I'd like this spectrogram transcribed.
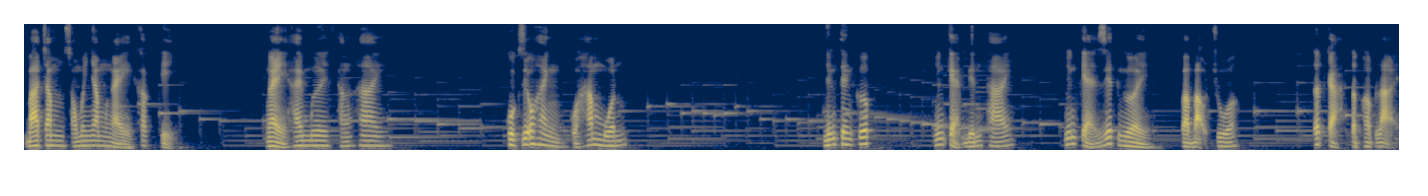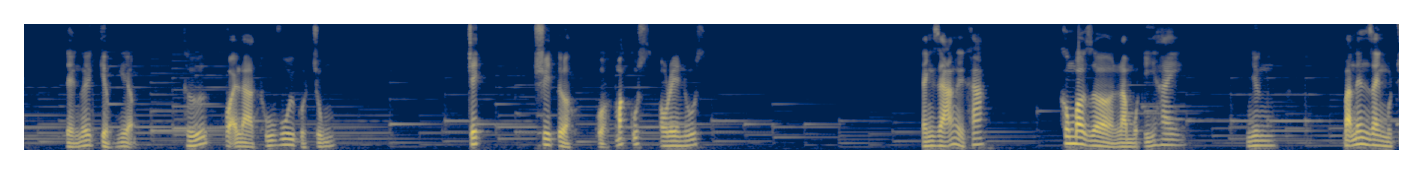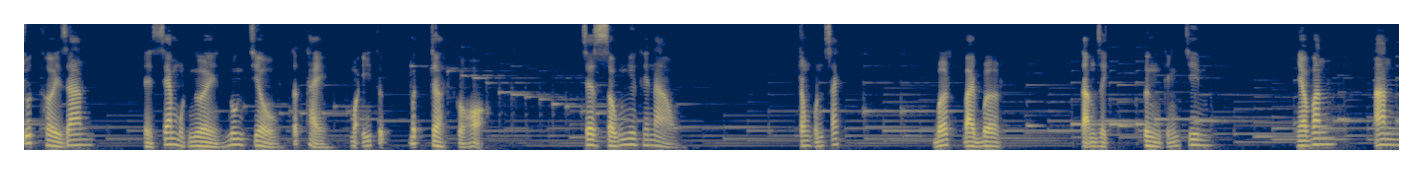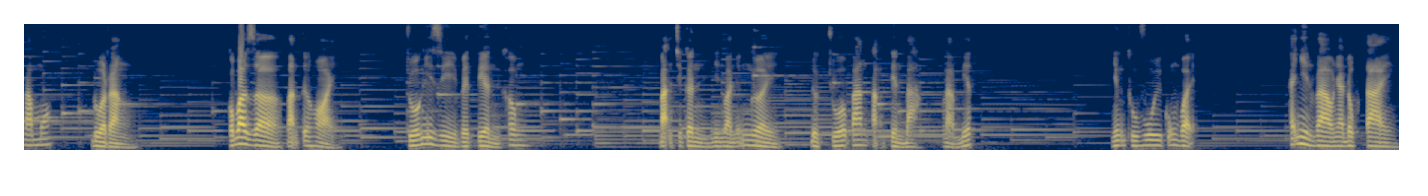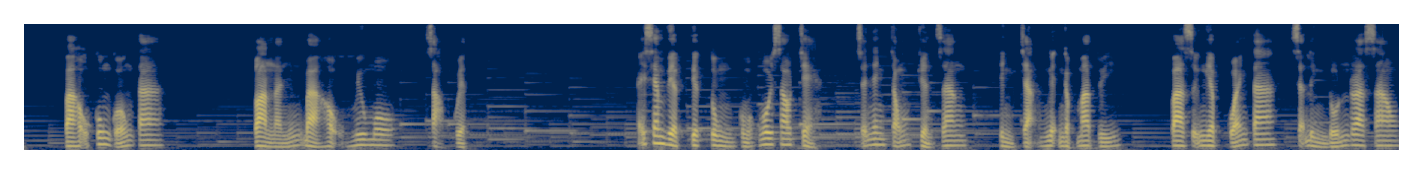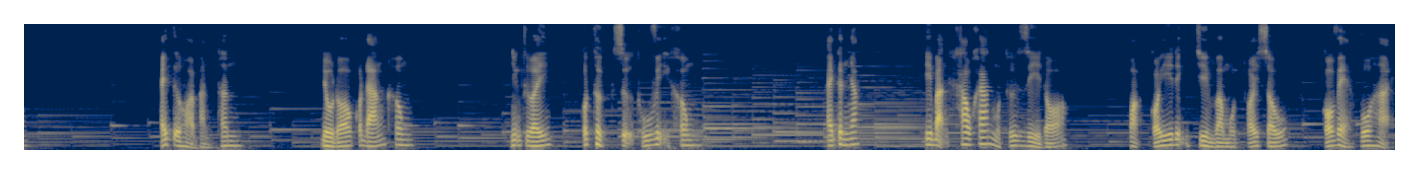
365 ngày khắc kỷ Ngày 20 tháng 2 Cuộc diễu hành của ham muốn. Những tên cướp, những kẻ biến thái, những kẻ giết người và bạo chúa. Tất cả tập hợp lại để ngươi kiểm nghiệm thứ gọi là thú vui của chúng. Trích suy tưởng của Marcus Aurelius đánh giá người khác. Không bao giờ là một ý hay, nhưng bạn nên dành một chút thời gian để xem một người nuông chiều tất thảy mọi ý thức bất chợt của họ sẽ sống như thế nào. Trong cuốn sách Bird by Bird, tạm dịch từng cánh chim, nhà văn An Lamott đùa rằng, có bao giờ bạn tự hỏi Chúa nghĩ gì về tiền không? Bạn chỉ cần nhìn vào những người được Chúa ban tặng tiền bạc là biết. Những thú vui cũng vậy. Hãy nhìn vào nhà độc tài và hậu cung của ông ta. Toàn là những bà hậu mưu mô, xảo quyệt. Hãy xem việc tiệc tùng của một ngôi sao trẻ sẽ nhanh chóng chuyển sang tình trạng nghiện ngập ma túy và sự nghiệp của anh ta sẽ đình đốn ra sao? Hãy tự hỏi bản thân, điều đó có đáng không? Những thứ ấy có thực sự thú vị không? Hãy cân nhắc, khi bạn khao khát một thứ gì đó hoặc có ý định chìm vào một thói xấu có vẻ vô hại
